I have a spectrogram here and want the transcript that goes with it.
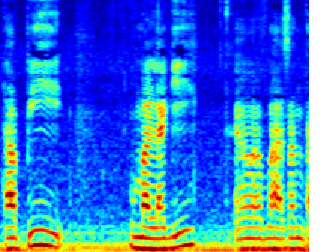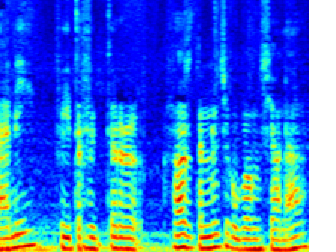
Tapi kembali lagi ke bahasan tadi fitur-fitur Fortuner cukup fungsional.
